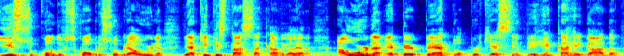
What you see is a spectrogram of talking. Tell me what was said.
isso quando descobre sobre a urna. E aqui que está a sacada galera. A urna é perpétua porque é sempre recarregada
